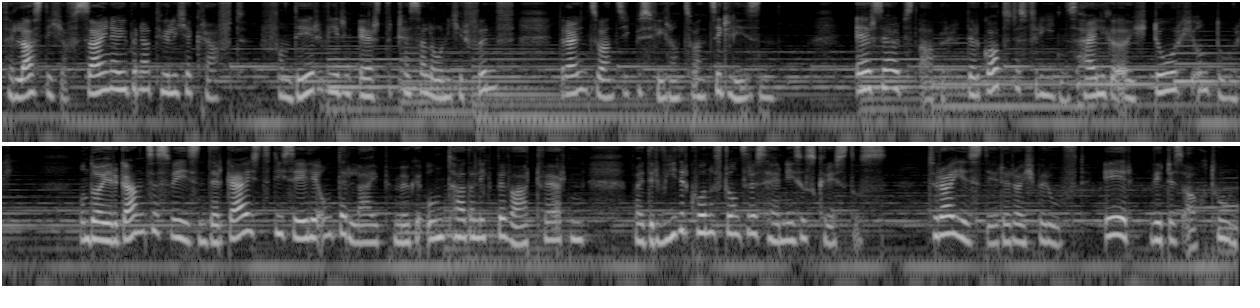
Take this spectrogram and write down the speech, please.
Verlass dich auf seine übernatürliche Kraft, von der wir in 1. Thessalonicher 5, 23 bis 24 lesen. Er selbst aber, der Gott des Friedens, heilige euch durch und durch, und euer ganzes Wesen, der Geist, die Seele und der Leib möge untadelig bewahrt werden bei der Wiederkunft unseres Herrn Jesus Christus. Treu ist er, der euch beruft, er wird es auch tun.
